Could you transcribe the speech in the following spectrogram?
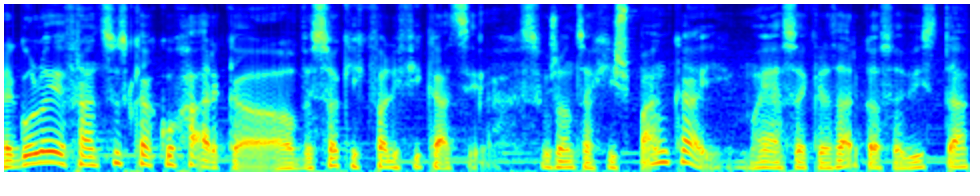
reguluje francuska kucharka o wysokich kwalifikacjach, służąca Hiszpanka i moja sekretarka osobista,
